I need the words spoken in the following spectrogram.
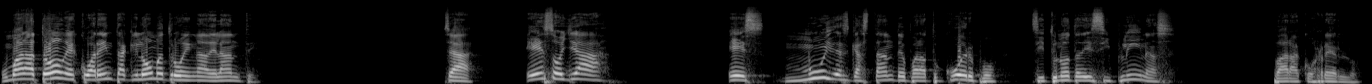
Un maratón es 40 kilómetros en adelante. O sea, eso ya es muy desgastante para tu cuerpo si tú no te disciplinas para correrlo.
